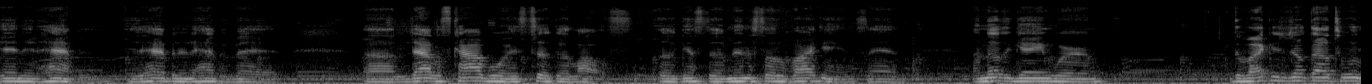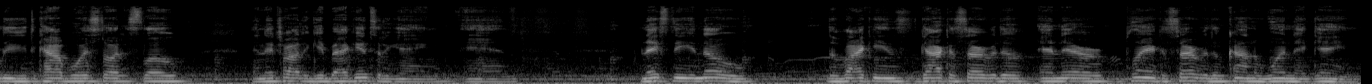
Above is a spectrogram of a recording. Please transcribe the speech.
and it happened. It happened and it happened bad. Uh, Dallas Cowboys took a loss against the Minnesota Vikings, and another game where the Vikings jumped out to a lead. The Cowboys started slow, and they tried to get back into the game. And next thing you know, the Vikings got conservative, and they're playing conservative kind of won that game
